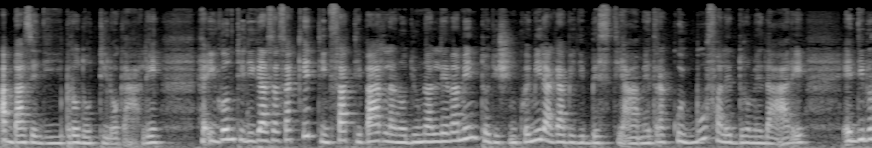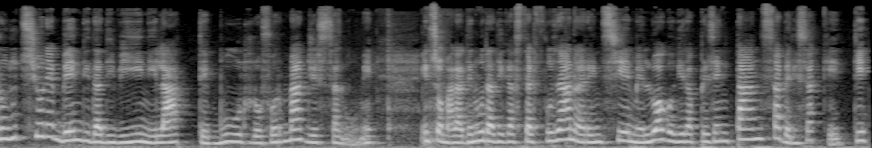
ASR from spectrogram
a base di prodotti locali. I conti di Casa Sacchetti infatti parlano di un allevamento di 5.000 capi di bestiame, tra cui bufale e dromedari, e di produzione e vendita di vini, latte, burro, formaggi e salumi. Insomma, la tenuta di Castelfusano era insieme luogo di rappresentanza per i sacchetti,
